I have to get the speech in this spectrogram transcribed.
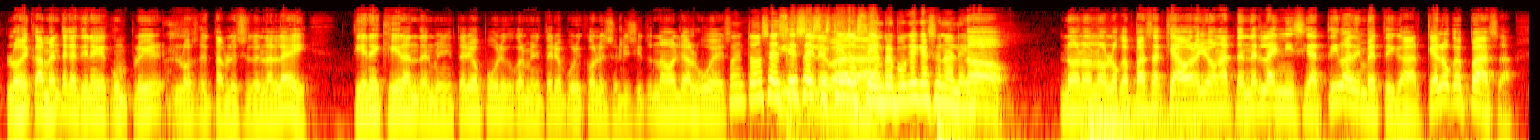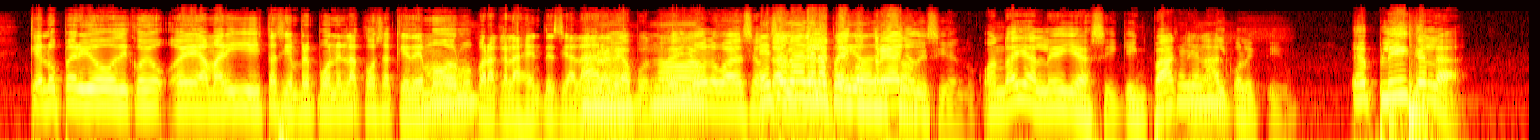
lógicamente que tiene que cumplir los establecidos en la ley. Tiene que ir ante el Ministerio Público, que el Ministerio Público le solicite una orden al juez. Pues entonces, si eso ha existido siempre, ¿por qué hay que hacer una ley? No, no, no, no. Lo que pasa es que ahora ellos van a tener la iniciativa de investigar. ¿Qué es lo que pasa? Que los periódicos eh, amarillistas siempre ponen las cosas que de morbo para que la gente se alarme. pues, No. yo le voy a decir a Eso no lo es que de le tengo tres años diciendo. Cuando haya leyes así que impacten al colectivo, explíquenla.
